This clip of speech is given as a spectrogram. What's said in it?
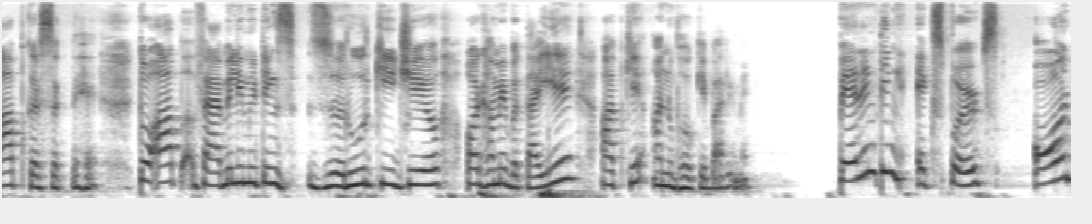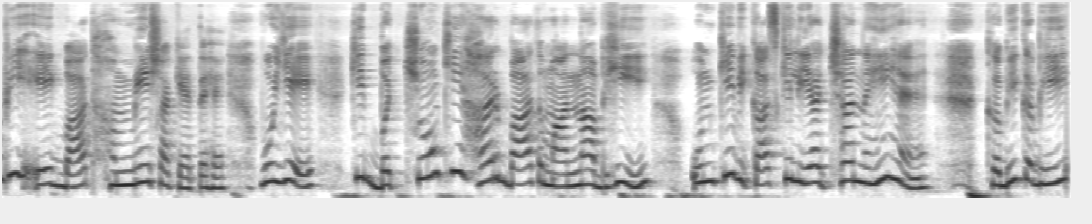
आप कर सकते हैं। तो आप फैमिली मीटिंग्स ज़रूर कीजिए और हमें बताइए आपके अनुभव के बारे में। पेरेंटिंग एक्सपर्ट्स और भी एक बात हमेशा कहते हैं, वो ये कि बच्चों की हर बात मानना भी उनके विकास के लिए अच्छा नहीं है। कभी कभी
